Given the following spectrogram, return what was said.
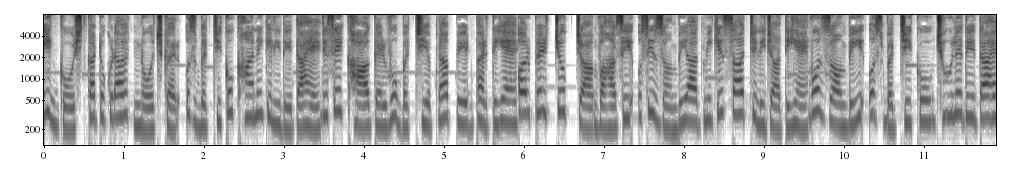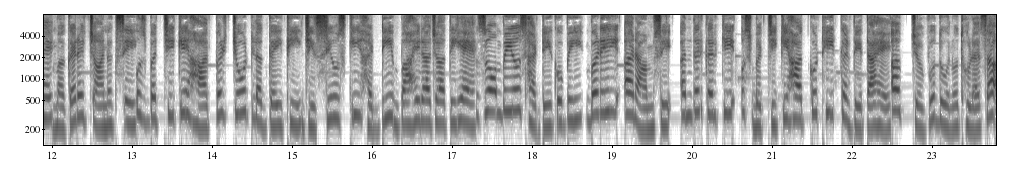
एक गोश्त का टुकड़ा नोच कर उस बच्ची को खाने के लिए देता है, जिसे खा कर वो बच्ची अपना पेट भरती है और फिर चुपचाप वहाँ से उसी जोम्बी आदमी के साथ चली जाती है। वो जोम्बी उस बच्ची को झूले देता है, मगर अचानक से उस बच्ची के हाथ पर चोट लग गई थी, जिससे उसकी हड्डी बाहर आ जाती है। जोम्बी उस हड्डी को भी बड़े ही आराम से अंदर करके उस बच्ची के हाथ को ठीक कर देता है। अब जब वो दोनों थोड़ा सा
